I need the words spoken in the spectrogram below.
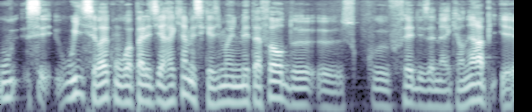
où oui, c'est vrai qu'on voit pas les Irakiens, mais c'est quasiment une métaphore de euh, ce que fait les Américains en Irak. Et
